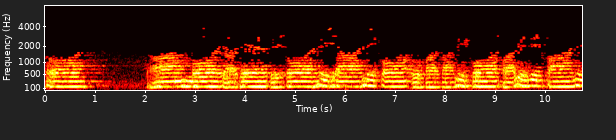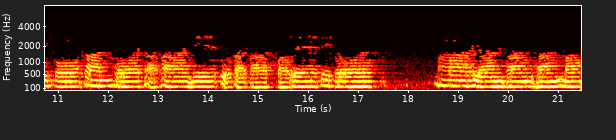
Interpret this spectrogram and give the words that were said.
โธสัมโมจะเทติโกนิยานิโก อุปาสนิโกปารินิพานิโก สันโฆสัพพานิสุขตาปเวทิโตมายันตังธรรมัง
